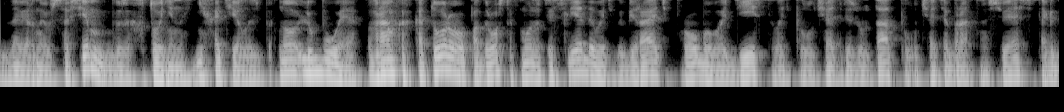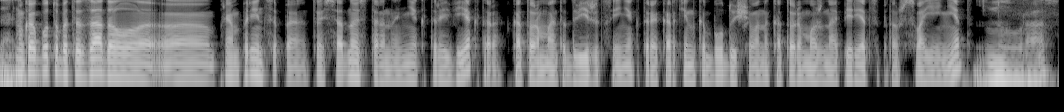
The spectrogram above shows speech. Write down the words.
наверное, уж совсем в тоне не хотелось бы, но любое, в рамках которого подросток может исследовать, выбирать, пробовать, действовать, получать результат, получать обратную связь и так далее. Ну, как будто бы ты задал э, прям принципы. То есть, с одной стороны, некоторый вектор, к которому это движется, и некоторая картинка будущего, на которой можно опереться, потому что своей нет. Ну, раз.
